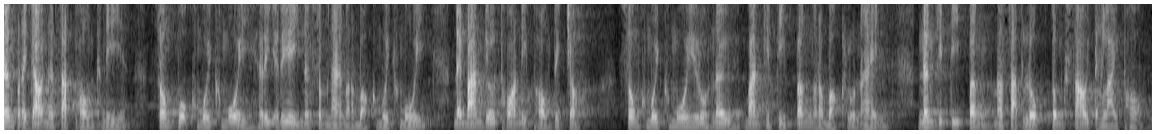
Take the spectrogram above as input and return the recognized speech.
និងប្រយោជន៍ដល់សត្វផងគ្នាសូមពួកក្មួយក្មួយរីករាយនឹងសំណាងរបស់ក្មួយក្មួយដែលបានយល់ធម៌នេះផងទៅចុះសូមក្មួយក្មួយរស់នៅ បានជាទីពឹងរបស់ខ្លួនឯងនិងជាទីពឹងដល់សត្វលោកទុនខ្សោយទាំងឡាយផង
